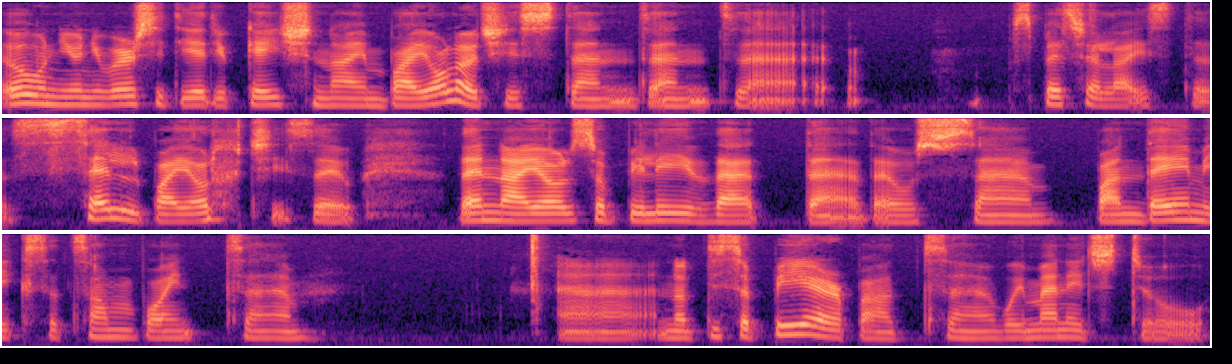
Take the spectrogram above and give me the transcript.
own university education, I am biologist and and uh, specialized cell biology. So then I also believe that uh, those um, pandemics at some point um, not disappear, but uh, we managed to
